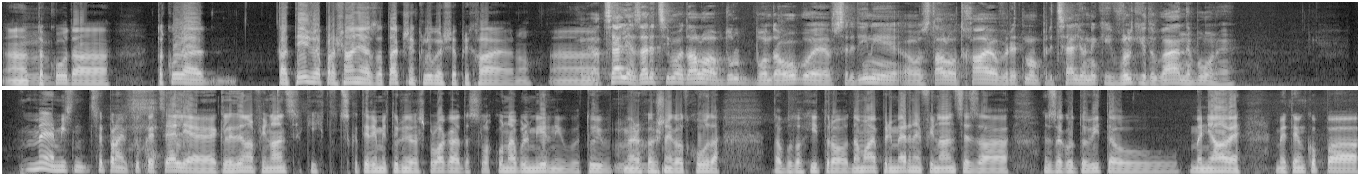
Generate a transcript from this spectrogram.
mm -hmm. tako, da, tako da ta težja vprašanja za takšne klube še prihajajo. No. Uh, ja, cel je zdaj, recimo, dalo Abdul Bondaogo, je v sredini, ostalo odhajajo, verjetno pri celju nekih velikih dogajanj ne bo. Ne? Ne, mislim, se pravi, tukaj celje, glede na finance, jih, s katerimi tudi razpolagajo, da so lahko najbolj mirni v tuji primeru mm. kakšnega odhoda, da bodo hitro, da imajo primerne finance za zagotovitev menjave. Medtem ko pa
